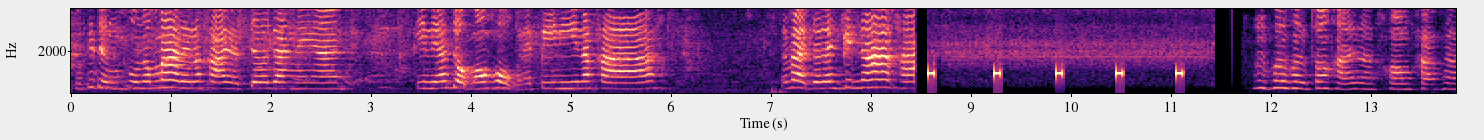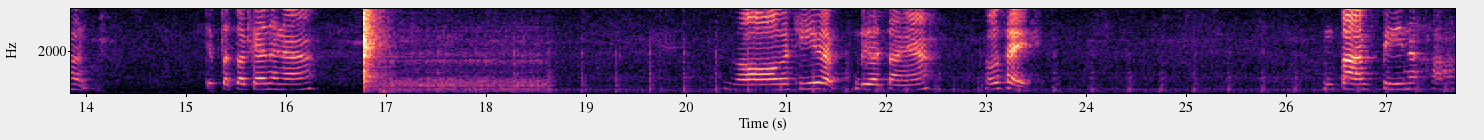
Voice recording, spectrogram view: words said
หนูคิดถึงครูนกมากเลยนะคะ เดี๋ยวเจอกันในงานกินเลี้ยงจบม .6 ในปีนี้นะคะบ๊ายบายเจอกันคลิปหน้าค่ะเพื่อนคนช่องหาจะพร้อมค่ะเพื่อนเดี๋ยวเปิดตะแกรงเลยนะ รอกะทิแบบเดือดต่างนะแล้วใส่น้ำตาลปี๊นะคะ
